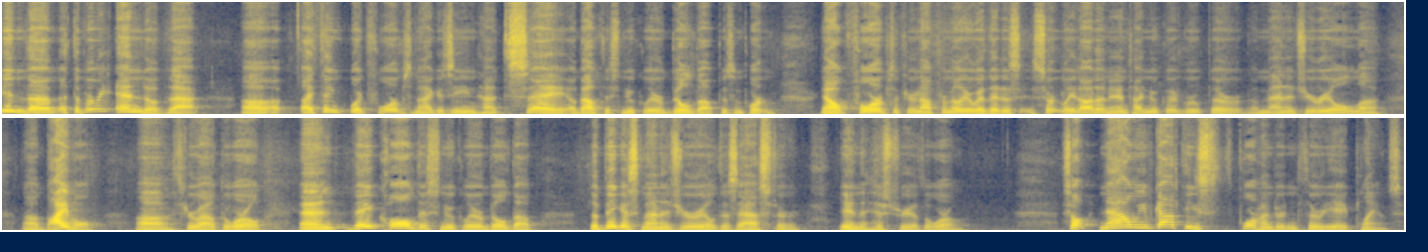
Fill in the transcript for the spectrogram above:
in the, at the very end of that, uh, I think what Forbes magazine had to say about this nuclear buildup is important. Now, Forbes, if you're not familiar with it, is, is certainly not an anti-nuclear group. They're a managerial uh, uh, Bible uh, throughout the world. And they called this nuclear buildup the biggest managerial disaster in the history of the world. So now we've got these 438 plants.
